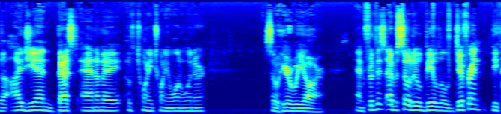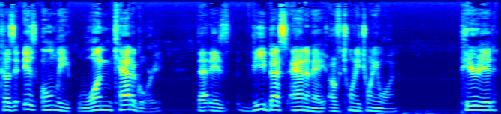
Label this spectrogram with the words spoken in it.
the IGN Best Anime of 2021 winner. So here we are. And for this episode, it'll be a little different because it is only one category that is the best anime of 2021. Period.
